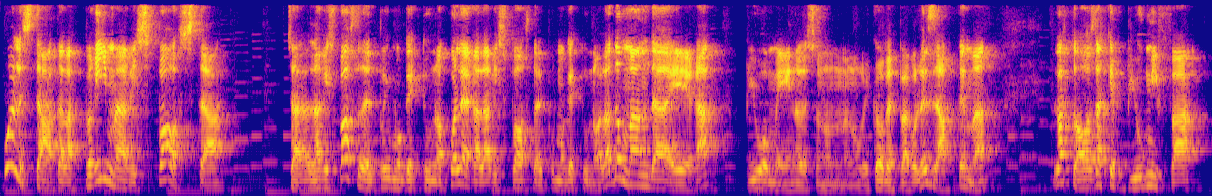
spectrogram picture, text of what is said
Qual è stata la prima risposta? Cioè, la risposta del primo Get to Know, qual era la risposta del primo Get to Know? La domanda era, più o meno, adesso non, non ricordo le parole esatte, ma la cosa che più mi fa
